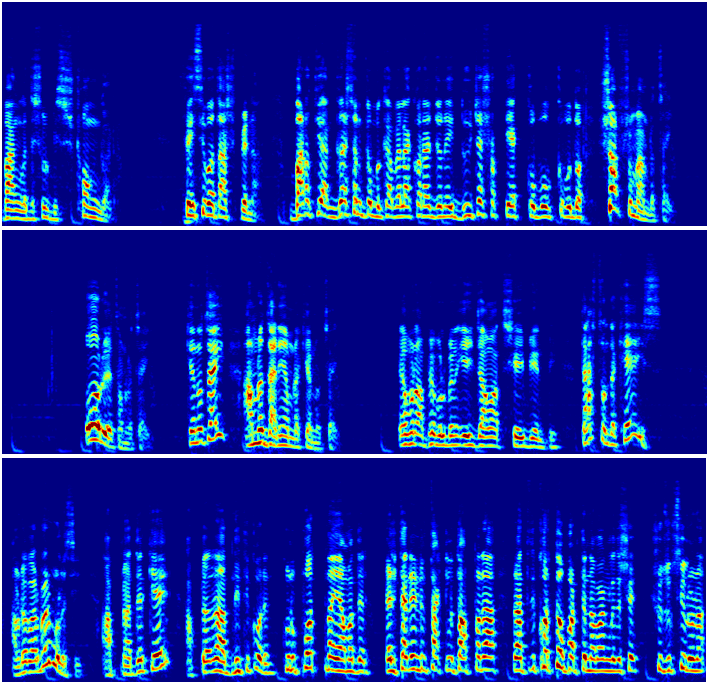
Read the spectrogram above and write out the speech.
Bangladesh will be stronger ফেসিবাদ আসবে না। ভারতীয় আগ্রাসনকে মোকাবেলা করার জন্য এই দুইটা শক্তি এক কব ঐক্যবদ্ধ সবসময় আমরা চাই। অলওয়েজ আমরা চাই। কেন চাই? আমরা জানি আমরা কেন চাই। এবং আপনি বলবেন, এই জামাত, সেই বিএনপি। নট দ্য কেস আমরা বারবার বলেছি, আপনাদেরকে আপনারা রাজনীতি করেন। কোনো পথ নাই আমাদের। অল্টারনেটিভ থাকলে তো আপনারা রাজনীতি করতেও পারতেন না বাংলাদেশে। সুযোগ ছিল না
